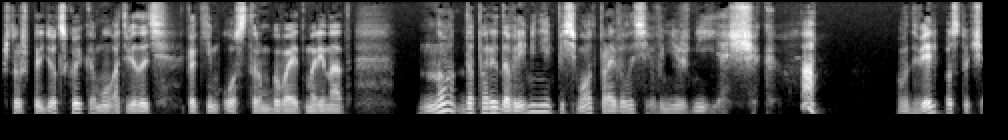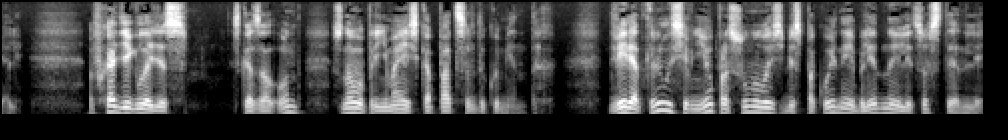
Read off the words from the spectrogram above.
Что ж, придется кое-кому отведать, каким острым бывает маринад. Но до поры до времени письмо отправилось в нижний ящик. Ха! В дверь постучали. — Входи, Гладис. — сказал он, снова принимаясь копаться в документах. Дверь открылась, и в нее просунулось беспокойное бледное лицо Стэнли.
